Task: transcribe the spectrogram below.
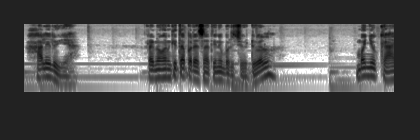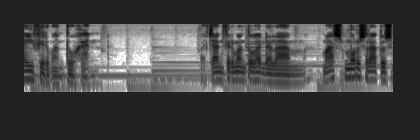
Haleluya. Renungan kita pada saat ini berjudul menyukai firman Tuhan. Bacaan firman Tuhan dalam Mazmur 119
